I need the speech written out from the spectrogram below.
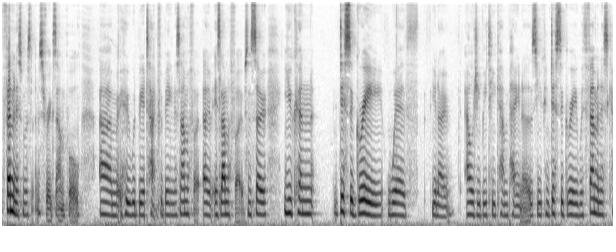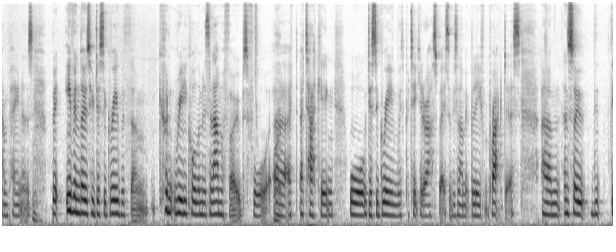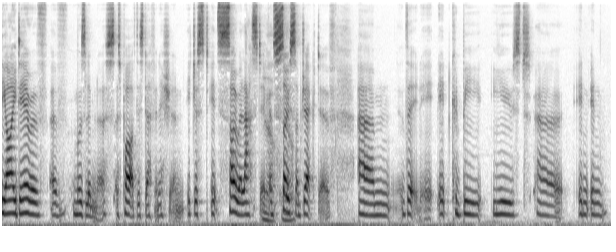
feminist Muslims, for example, um, who would be attacked for being Islamopho- uh, Islamophobes. And so you can disagree with, you know, LGBT campaigners, you can disagree with feminist campaigners, mm. but even those who disagree with them couldn't really call them Islamophobes for uh, right. uh, attacking or disagreeing with particular aspects of Islamic belief and practice. Um, and so the, the idea of, of Muslimness as part of this definition, it just it's so elastic yeah, and so yeah. subjective um, that it, it could be used uh, in, in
